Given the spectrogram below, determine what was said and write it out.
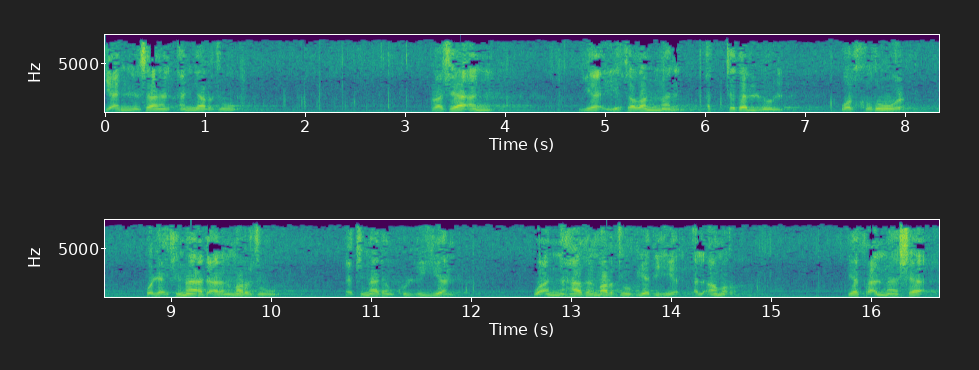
يعني الإنسان أن يرجو رجاء يتضمن التذلل والخضوع والاعتماد على المرجو اعتمادا كليا وأن هذا المرجو بيده الأمر يفعل ما شاء.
